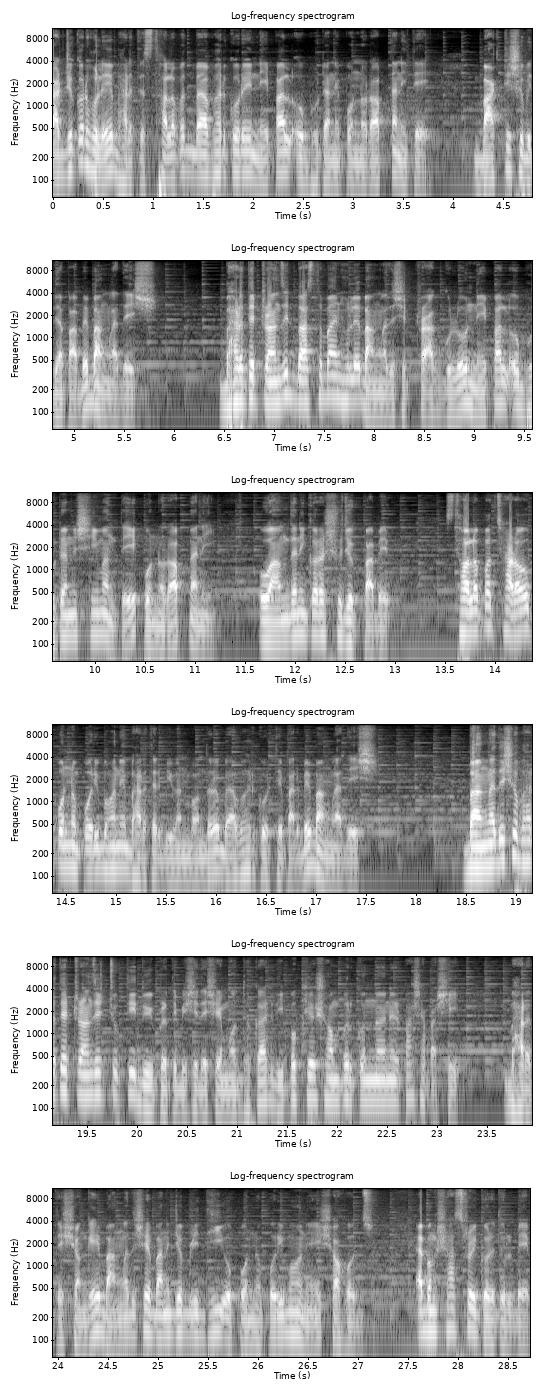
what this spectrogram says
কার্যকর হলে ভারতের স্থলপথ ব্যবহার করে নেপাল ও ভুটানে পণ্য রপ্তানিতে বাড়তি সুবিধা পাবে বাংলাদেশ। ভারতের ট্রানজিট বাস্তবায়ন হলে বাংলাদেশের ট্রাকগুলো নেপাল ও ভুটানের সীমান্তে পণ্য রপ্তানি ও আমদানি করার সুযোগ পাবে। স্থলপথ ছাড়াও পণ্য পরিবহনে ভারতের বিমানবন্দরও ব্যবহার করতে পারবে বাংলাদেশ। বাংলাদেশ ও ভারতের ট্রানজিট চুক্তি দুই প্রতিবেশী দেশের মধ্যকার দ্বিপক্ষীয় সম্পর্ক উন্নয়নের পাশাপাশি ভারতের সঙ্গে বাংলাদেশের বাণিজ্য বৃদ্ধি ও পণ্য পরিবহনে সহজ এবং সাশ্রয়ী করে তুলবে।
